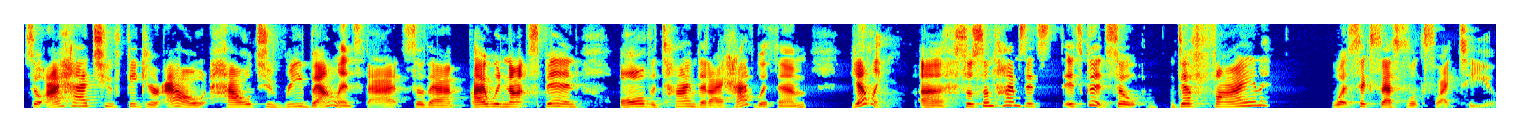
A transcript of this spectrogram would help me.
So I had to figure out how to rebalance that so that I would not spend all the time that I had with them yelling. Uh, so sometimes it's it's good. So define what success looks like to you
